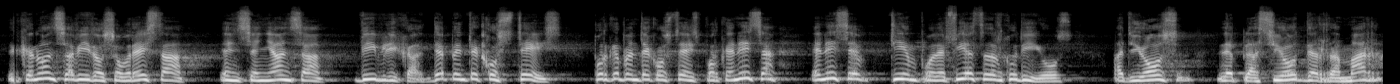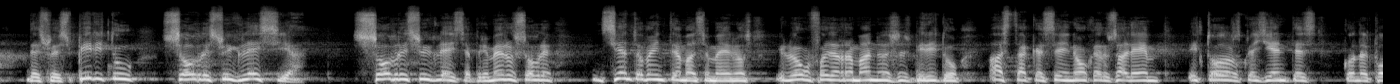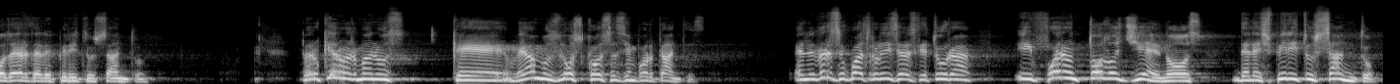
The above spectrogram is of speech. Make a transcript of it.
y que no han sabido sobre esta enseñanza bíblica de Pentecostés, ¿por qué Pentecostés? Porque en, esa, en ese tiempo de fiesta de los judíos, a Dios le plació derramar de su espíritu sobre su iglesia, sobre su iglesia, primero sobre 120 más o menos, y luego fue derramando de su espíritu hasta que se llenó Jerusalén y todos los creyentes con el poder del Espíritu Santo. Pero quiero, hermanos, que veamos dos cosas importantes. En el verso 4 dice la escritura, y fueron todos llenos del Espíritu Santo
